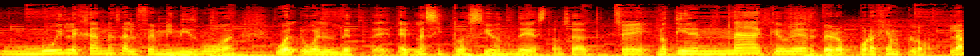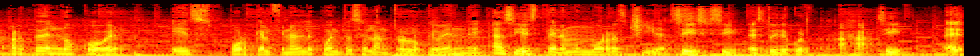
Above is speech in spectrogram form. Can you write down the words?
muy lejanas al feminismo o, a- o al- o al de- eh, la situación de esta, o sea, Sí, no tienen nada que ver. pero por ejemplo, la parte del no cover es porque al final de cuentas el antro lo que vende Ah, sí. es tenemos morras chidas. Sí, sí, sí, estoy de acuerdo. Ajá. Sí, eh,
